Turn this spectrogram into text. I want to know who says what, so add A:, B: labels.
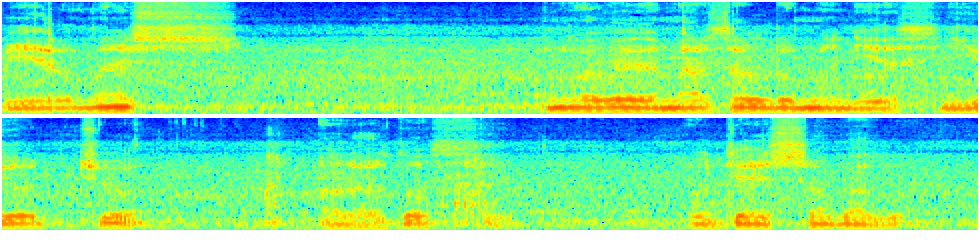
A: viernes 9 de marzo del 2018 a las 12, hoy ya es sábado.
